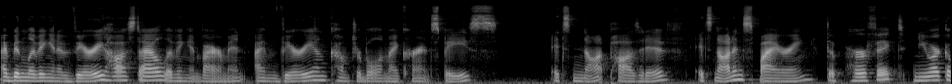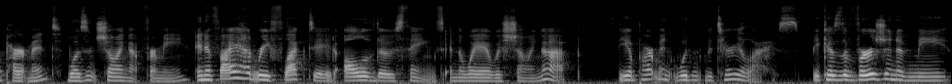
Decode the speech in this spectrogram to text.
I've been living in a very hostile living environment. I'm very uncomfortable in my current space. It's not positive. It's not inspiring. The perfect New York apartment wasn't showing up for me. And if I had reflected all of those things in the way I was showing up, the apartment wouldn't materialize because the version of me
